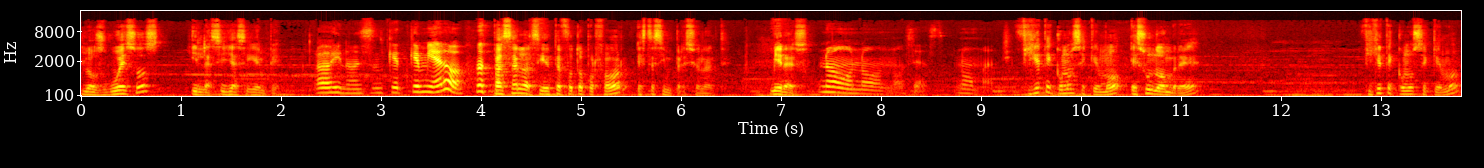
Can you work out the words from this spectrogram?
los huesos y la silla sigue en pie. ay no, es, qué, qué miedo. Pasa a la siguiente foto, por favor. Esta es impresionante. Mira eso. No, no, no seas, no manches. Fíjate cómo se quemó. Es un hombre, ¿eh? Fíjate cómo se quemó.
